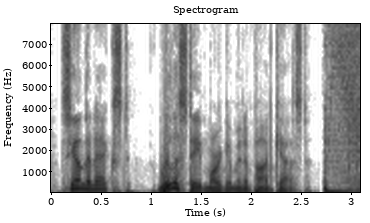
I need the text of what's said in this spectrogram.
See you on the next Real Estate Market Minute podcast.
